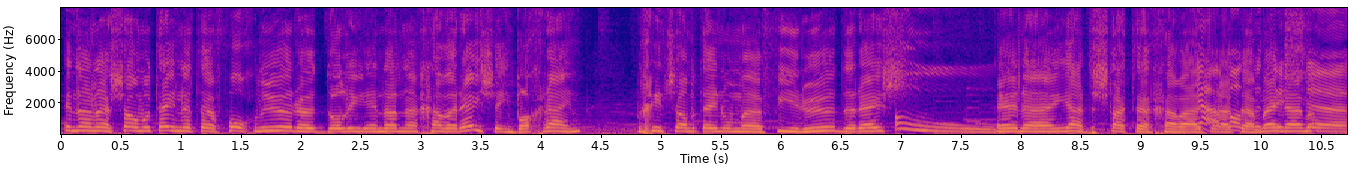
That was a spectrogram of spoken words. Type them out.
En dan zometeen het volgende uur, Dolly. En dan gaan we racen in Bahrein. Begint zometeen om eh 4 uur de race. Oeh. En ja, de start gaan we Ja, uiteraard is, meenemen. eh,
